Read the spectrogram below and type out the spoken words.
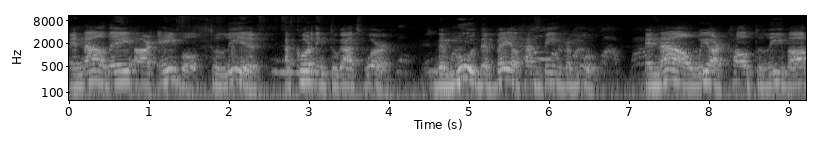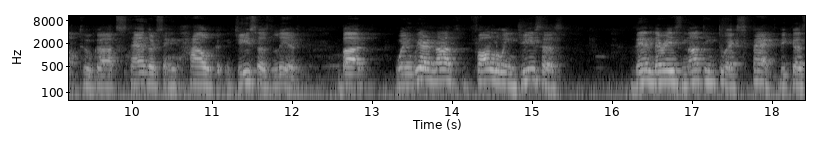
And now they are able to live according to God's word. The, mood, the veil has been removed. And now we are called to live up to God's standards and how Jesus lived. But when we are not following Jesus, then there is nothing to expect because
